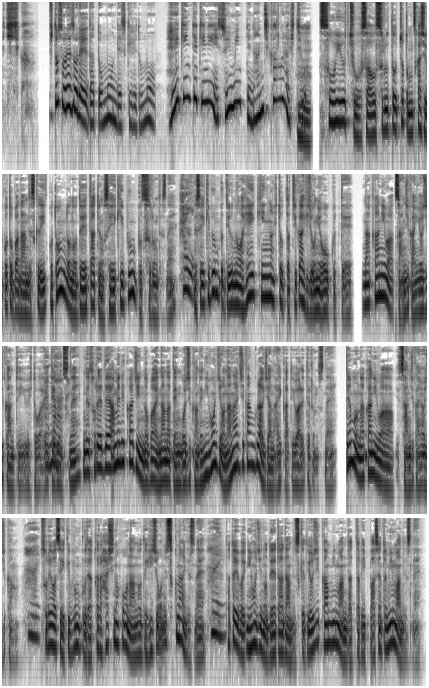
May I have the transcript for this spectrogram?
1時間。人それぞれだと思うんですけれども、平均的に睡眠って何時間ぐらい必要、うん、そういう調査をすると、ちょっと難しい言葉なんですけど、ほとんどのデータっていうのを正規分布するんですね。はい。正規分布っていうのは平均の人たちが非常に多くて、中には3時間、4時間という人がいてるんですね。まあ、で、それでアメリカ人の場合7.5時間で、日本人は7時間ぐらいじゃないかと言われてるんですね。でも中には3時間、4時間。はい。それは正規分布だから端の方なので非常に少ないですね。はい。例えば日本人のデータなんですけど、4時間未満だったら1%未満ですね。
